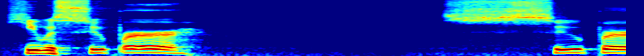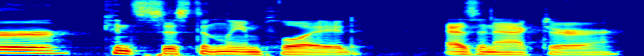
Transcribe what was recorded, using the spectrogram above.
he was super, super consistently employed as an actor.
